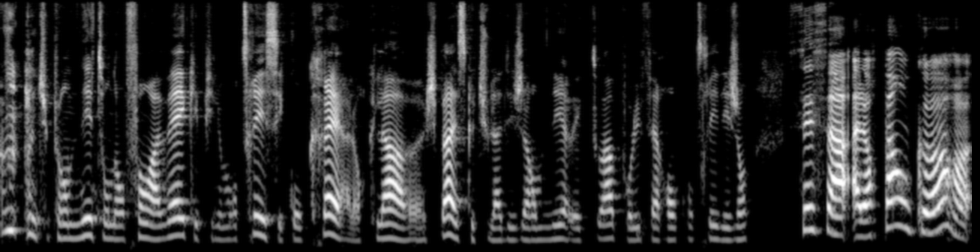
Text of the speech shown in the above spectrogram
tu peux emmener ton enfant avec et puis le montrer, c'est concret. Alors que là, euh, je sais pas, est-ce que tu l'as déjà emmené avec toi pour lui faire rencontrer des gens? C'est ça. Alors pas encore,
